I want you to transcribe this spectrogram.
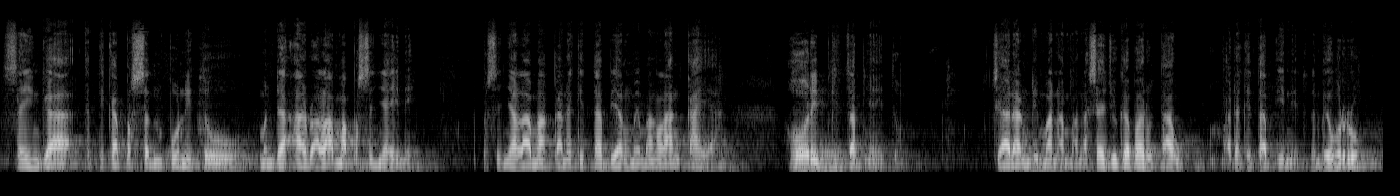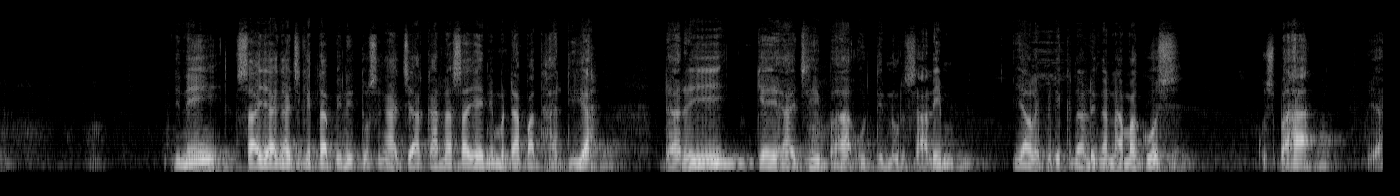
Sehingga ketika pesan pun itu mendaar lama pesannya ini. Pesannya lama karena kitab yang memang langka ya. Horib kitabnya itu. Jarang di mana-mana. Saya juga baru tahu ada kitab ini. Itu Weruh. Ini saya ngaji kitab ini tuh sengaja karena saya ini mendapat hadiah dari Kiai Haji Bahauddin Nur Salim yang lebih dikenal dengan nama Gus Gus Baha ya.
